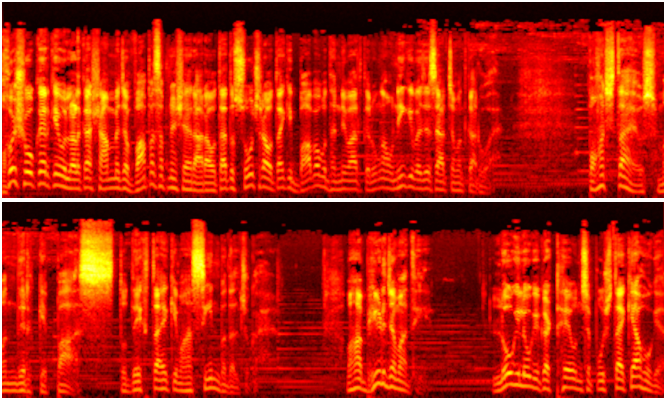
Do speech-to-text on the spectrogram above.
खुश होकर के वो लड़का शाम में जब वापस अपने शहर आ रहा होता है तो सोच रहा होता है कि बाबा को धन्यवाद करूँगा, उन्हीं की वजह से आज चमत्कार हुआ है। पहुँचता है उस मंदिर के पास तो देखता है कि वहाँ सीन बदल चुका है। वहाँ भीड़ जमा थी। लोग ही लोग इकट्ठे, उनसे पूछता है, क्या हो गया?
